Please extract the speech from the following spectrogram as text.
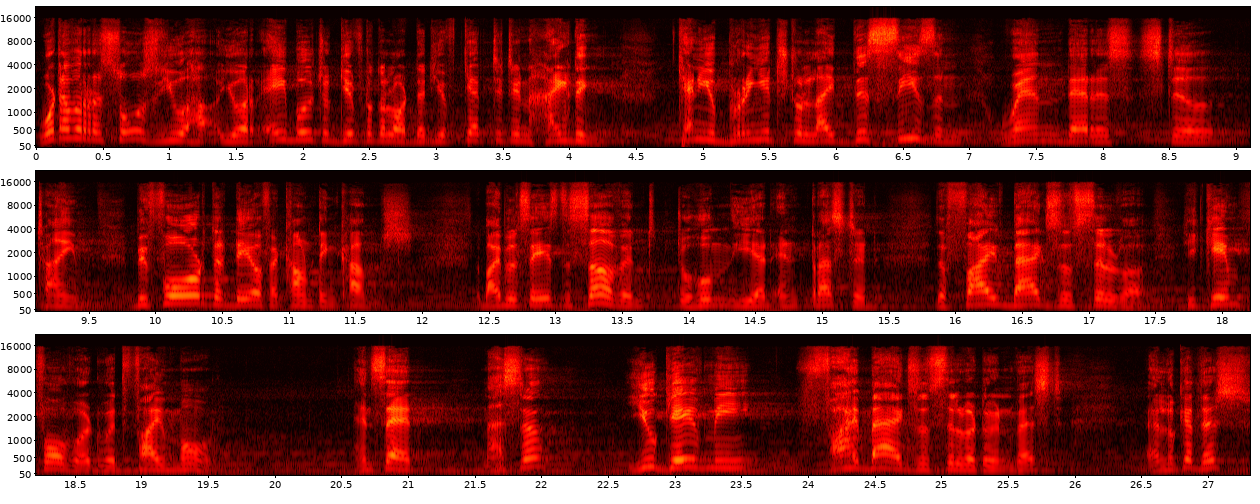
Whatever resource you, ha- you are able to give to the Lord, that you've kept it in hiding, can you bring it to light this season when there is still time, before the day of accounting comes? The Bible says the servant to whom he had entrusted the five bags of silver, he came forward with five more and said, Master, you gave me five bags of silver to invest. And look at this.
